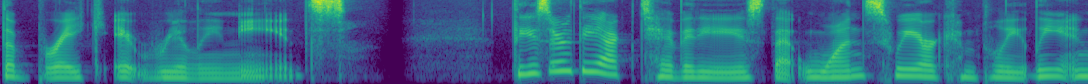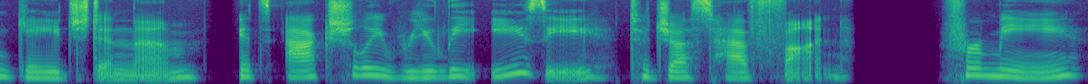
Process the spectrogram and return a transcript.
the break it really needs. These are the activities that once we are completely engaged in them, it's actually really easy to just have fun. For me,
